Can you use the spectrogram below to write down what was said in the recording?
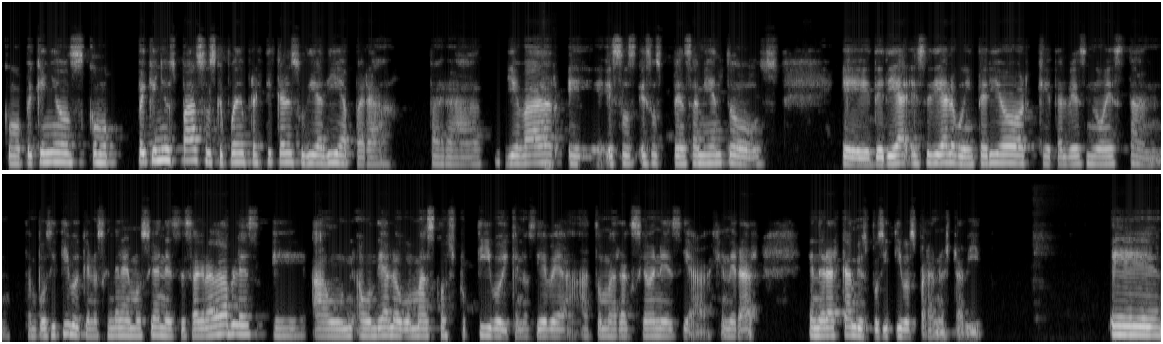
como pequeños, como pequeños pasos que pueden practicar en su día a día para, para llevar eh, esos, esos pensamientos eh, de ese diálogo interior que tal vez no es tan, tan positivo y que nos genera emociones desagradables eh, a, un, a, un, diálogo más constructivo y que nos lleve a, a tomar acciones y a generar, generar cambios positivos para nuestra vida. Eh,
